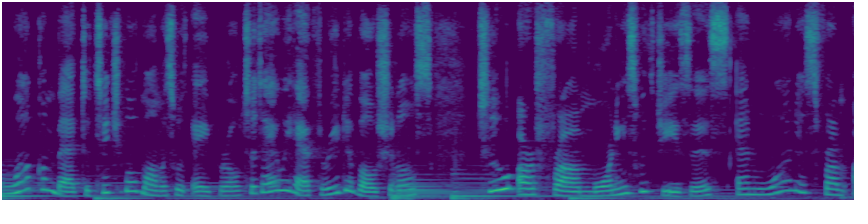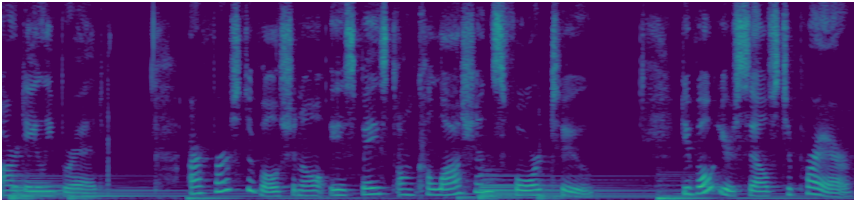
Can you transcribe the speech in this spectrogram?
Welcome back to Teachable Moments with April. Today we have three devotionals. Two are from Mornings with Jesus, and one is from Our Daily Bread. Our first devotional is based on Colossians 4 2. Devote yourselves to prayer,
